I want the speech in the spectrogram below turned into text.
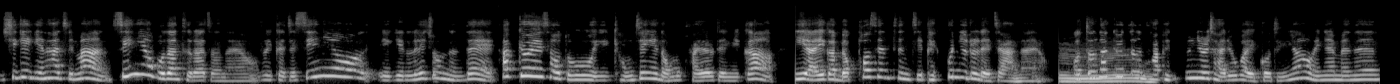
시기긴 하지만 시니어보단 덜 하잖아요. 그러니까 이제 시니어 얘기를 해줬는데 학교에서도 이 경쟁이 너무 과열되니까 이 아이가 몇 퍼센트인지 백분율을 내지 않아요. 어떤 음. 학교들은 다 백분율 자료가 있거든요. 왜냐면은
